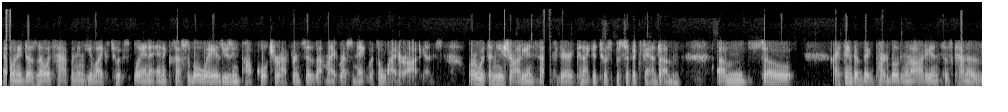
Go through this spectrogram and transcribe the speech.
And when he does know what's happening, he likes to explain it in accessible ways using pop culture references that might resonate with a wider audience or with a niche audience that's very connected to a specific fandom. Um, so I think a big part of building an audience is kind of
